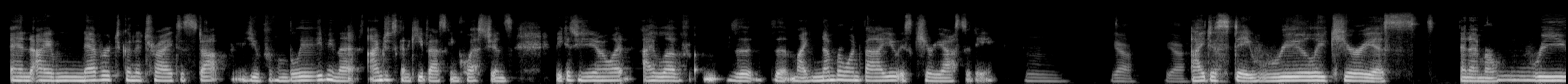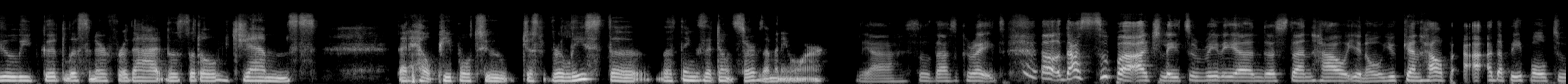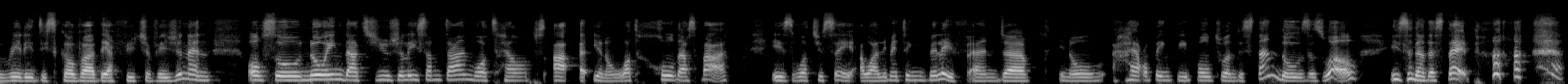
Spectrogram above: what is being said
And I'm never going to try to stop you from believing that. I'm just going to keep asking questions because you know what? I love the, the my number one value is curiosity. Mm, yeah, yeah. I just stay really curious and I'm a really good listener for that, those little gems that help people to just release the, the things that don't serve them anymore. Yeah, so that's great. Oh, that's super actually to really understand how, you know, you can help other people to really discover their future vision and also knowing that usually sometimes what helps, uh, you know, what hold us back is what you say our limiting belief. And uh, you know helping people to understand those as well is another step.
